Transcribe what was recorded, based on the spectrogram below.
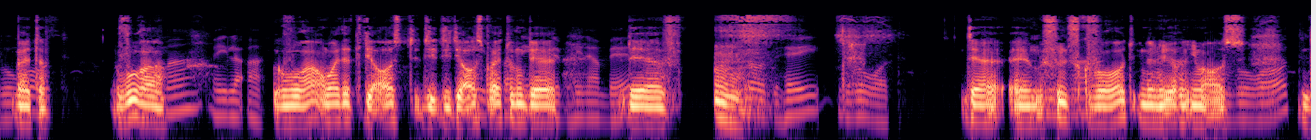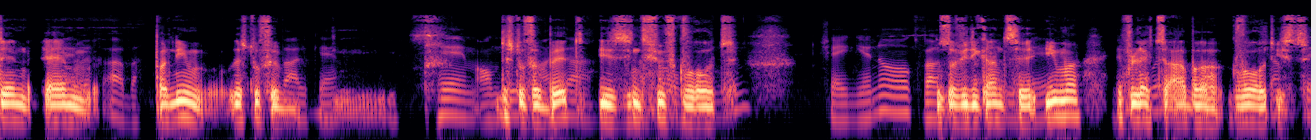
Weiter. Gvura. Gvura arbeitet die, Aus, die, die, die Ausbreitung der, der, der ähm, fünf Gvorot in den höheren immer aus. Denn ähm, Panim der Stufe der Stufe Bet sind fünf Gvorot. So wie die ganze immer zu Aber Gvorot ist.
